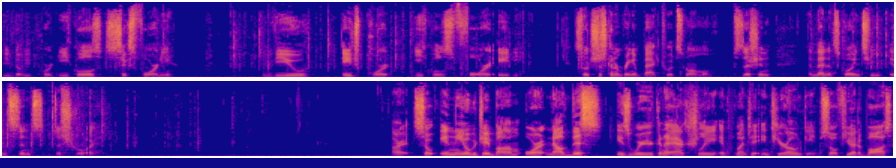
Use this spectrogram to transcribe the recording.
view W port equals 640 view H port equals 480. So it's just going to bring it back to its normal position and then it's going to instance destroy. Alright, so in the OBJ bomb, or now this is where you're going to actually implement it into your own game. So if you had a boss,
